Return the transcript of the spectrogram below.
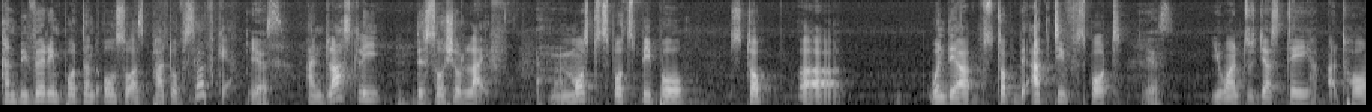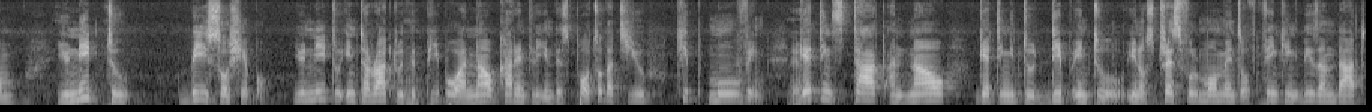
can be very important also as part of self-care Yes. and lastly, hmm. the social life. Uh-huh. Most sports people stop uh, when they are stopped the active sport. Yes. You want to just stay at home. You need to be sociable. You need to interact with the mm. people who are now currently in the sport so that you keep moving. Yeah. Getting stuck and now getting into deep into you know stressful moments of mm. thinking this and that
